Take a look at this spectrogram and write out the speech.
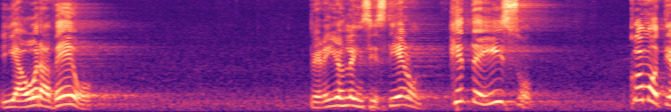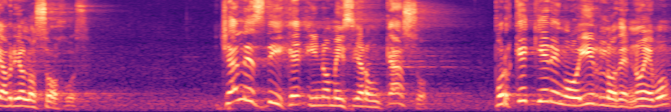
y ahora veo. Pero ellos le insistieron, ¿qué te hizo? ¿Cómo te abrió los ojos? Ya les dije y no me hicieron caso. ¿Por qué quieren oírlo de nuevo?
